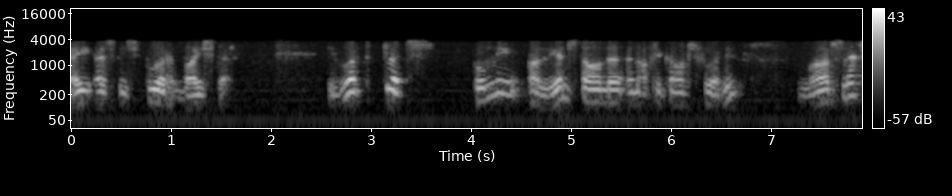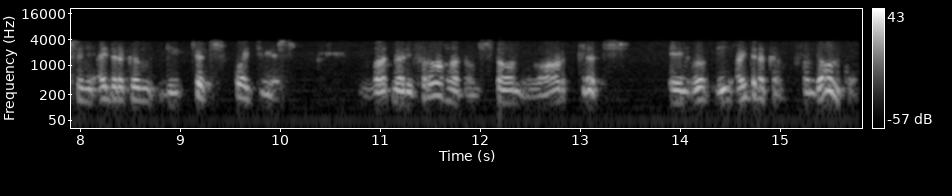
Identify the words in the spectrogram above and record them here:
Jy is die spoor buister. Die woord klits kom nie alleenstaande in Afrikaans voor nie, maar slegs in die uitdrukking die klits kwyt wees wat nou die vraag laat ontstaan waar klits en ook die uitdrukking vandaan kom.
